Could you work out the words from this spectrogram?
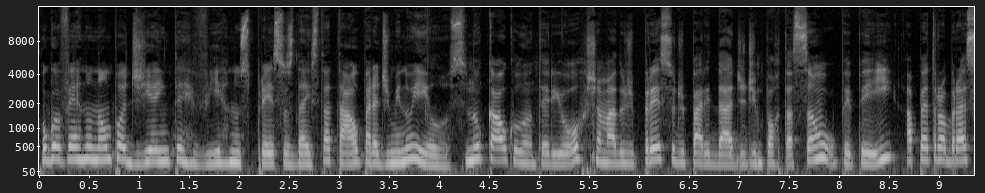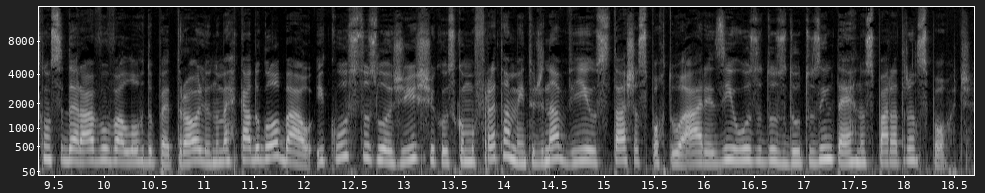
o governo não podia intervir nos preços da estatal para diminuí-los. No cálculo anterior, chamado de preço de paridade de importação, o PPI, a Petrobras considerava o valor do petróleo no mercado global e custos logísticos como fretamento de navios, taxas portuárias e uso dos dutos internos para transporte.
